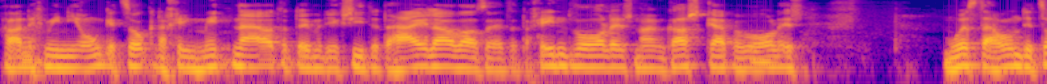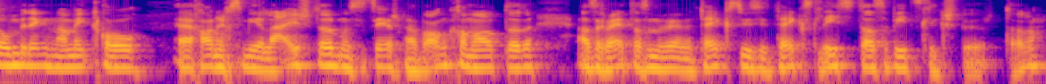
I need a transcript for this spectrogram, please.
Kann ich meine ungezogenen Kinder mitnehmen oder tun wir die gescheiter daheim lassen, also weder der Kind wohl ist, noch im Gastgeber wohl ist? Muss der Hund jetzt unbedingt noch mitkommen? Äh, kann ich es mir leisten? Muss ich zuerst noch Bankomat, oder? Also ich will, dass man, wenn man Text, unsere Text liest, das ein bisschen spürt, oder?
